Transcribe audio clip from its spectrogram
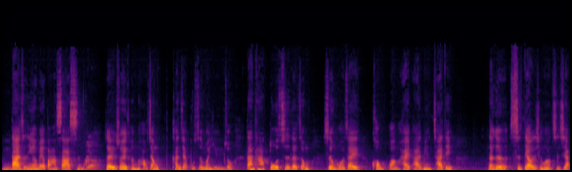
嗯，当然是因为没有把他杀死嘛。对，所以可能好像看起来不是那么严重。嗯，但他多次的这种生活在恐慌、害怕里面，差点那个死掉的情况之下，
